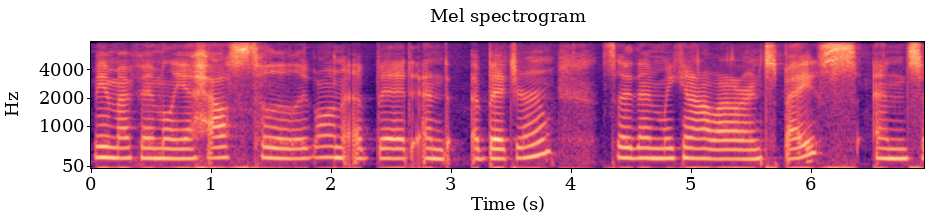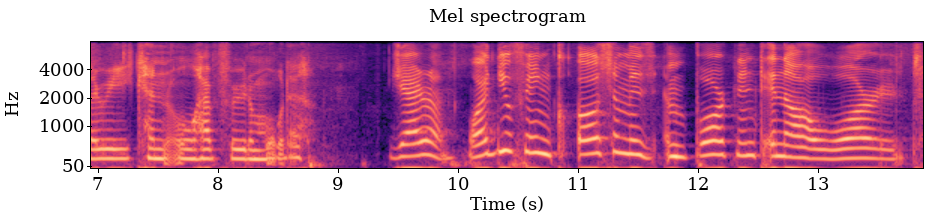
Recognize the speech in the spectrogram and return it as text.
me and my family a house to live on, a bed, and a bedroom. So then we can have our own space, and so we can all have food and water. Jaron, why do you think awesome is important in our world?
